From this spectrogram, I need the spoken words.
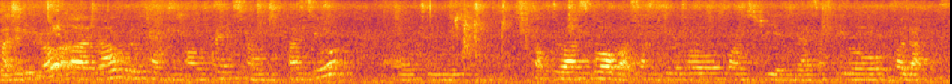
Much, April. Uh, we'll have our friends from to talk to us more about sustainable forestry and their sustainable products.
